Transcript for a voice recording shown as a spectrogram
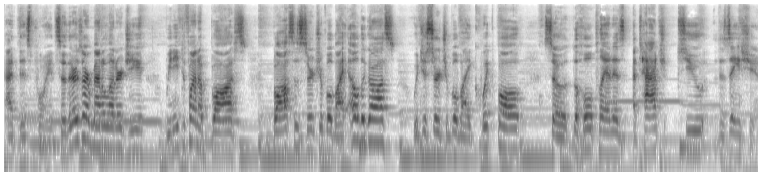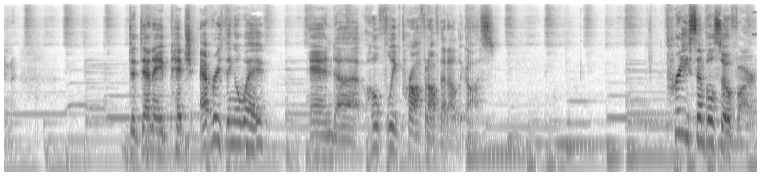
at this point. So there's our metal energy. We need to find a boss. Boss is searchable by Eldegoss, which is searchable by Quick Ball. So the whole plan is attach to the Zacian. Dedenne pitch everything away and uh, hopefully profit off that Eldegoss pretty simple so far.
